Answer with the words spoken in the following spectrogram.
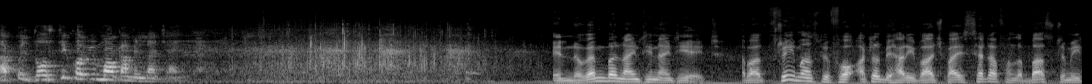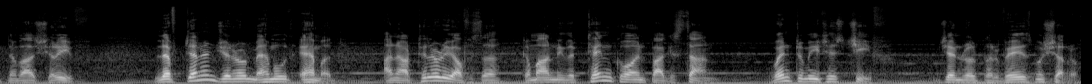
अब कुछ दोस्ती को भी मौका मिलना चाहिए In November 1998, about three months before Atal Bihari Vajpayee set off on the bus to meet Nawaz Sharif, Lieutenant General Mahmood Ahmad, an artillery officer commanding the 10 Corps in Pakistan, went to meet his chief, General Pervez Musharraf.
